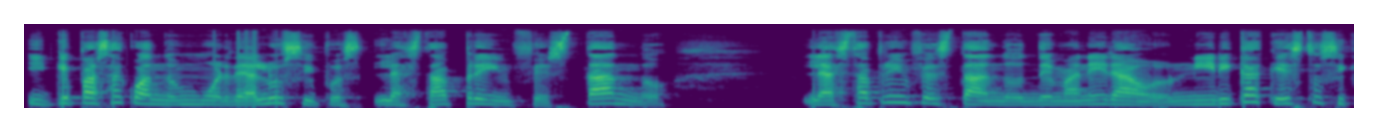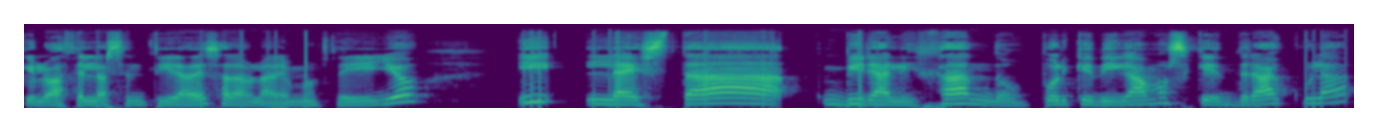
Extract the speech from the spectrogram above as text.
¿Y qué pasa cuando muerde a Lucy? Pues la está preinfestando. La está preinfestando de manera onírica, que esto sí que lo hacen las entidades, ahora hablaremos de ello, y la está viralizando, porque digamos que Drácula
